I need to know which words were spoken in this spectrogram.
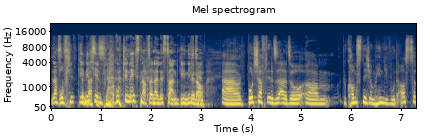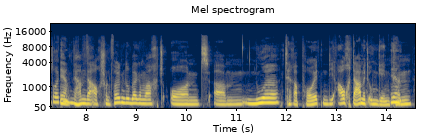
lass, ruf, geh dann nicht hin. Es, ja. Ruf den nächsten auf seiner Liste an, geh nicht genau. hin. Äh, Botschaft ist also, ähm, du kommst nicht umhin, die Wut auszudrücken. Ja. Wir haben da auch schon Folgen drüber gemacht und ähm, nur Therapeuten, die auch damit umgehen können, ja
